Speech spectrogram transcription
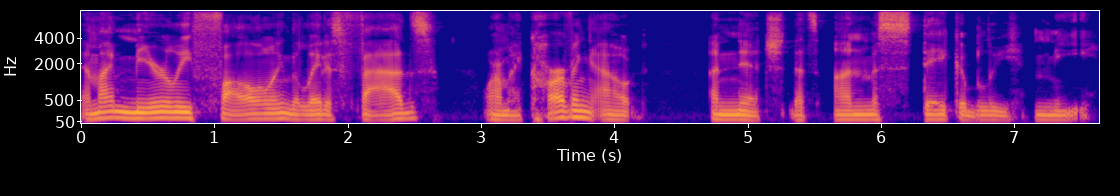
am I merely following the latest fads or am I carving out a niche that's unmistakably me?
